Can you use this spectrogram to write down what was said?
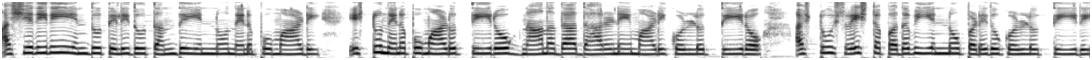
ಅಶರೀರಿ ಎಂದು ತಿಳಿದು ತಂದೆಯನ್ನು ನೆನಪು ಮಾಡಿ. ಎಷ್ಟು ನೆನಪು ಮಾಡುತ್ತೀರೋ, ಜ್ಞಾನದ ಧಾರಣೆ ಮಾಡಿಕೊಳ್ಳುತ್ತೀರೋ ಅಷ್ಟು ಶ್ರೇಷ್ಠ ಪದವಿಯನ್ನು ಪಡೆದುಕೊಳ್ಳುತ್ತೀರಿ.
